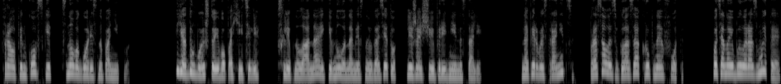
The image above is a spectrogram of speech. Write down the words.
Фрау Пинковски снова горестно поникла. «Я думаю, что его похитили», — всхлипнула она и кивнула на местную газету, лежащую перед ней на столе. На первой странице бросалось в глаза крупное фото. Хоть оно и было размытое,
